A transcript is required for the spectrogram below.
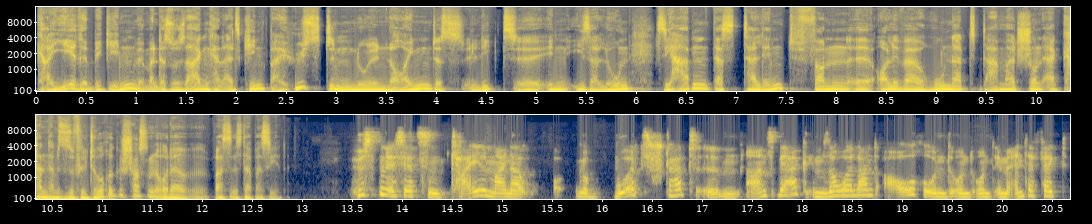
Karrierebeginn, wenn man das so sagen kann, als Kind bei Hüsten 09, das liegt äh, in Iserlohn. Sie haben das Talent von äh, Oliver Runert damals schon erkannt. Haben Sie so viele Tore geschossen oder was ist da passiert? Hüsten ist jetzt ein Teil meiner Geburtsstadt ähm, Arnsberg im Sauerland auch und, und, und im Endeffekt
